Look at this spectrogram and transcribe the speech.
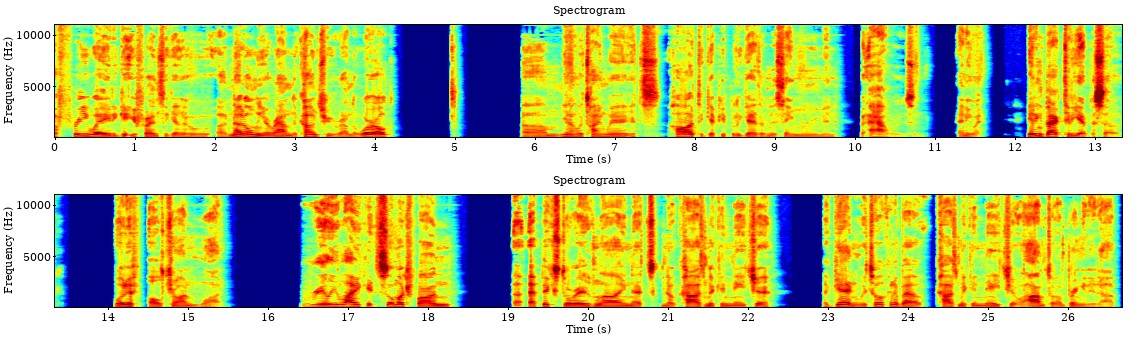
a free way to get your friends together who are not only around the country, around the world. Um, you know, a time where it's hard to get people together in the same room and for hours. And anyway, getting back to the episode. What if Ultron won? Really like it. So much fun. Uh, epic storyline that's, you know, cosmic in nature. Again, we're talking about cosmic in nature. Well, I'm, talking, I'm bringing it up.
